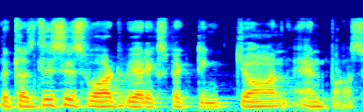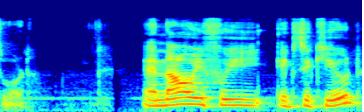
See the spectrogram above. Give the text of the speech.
because this is what we are expecting, John and password. And now if we execute,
